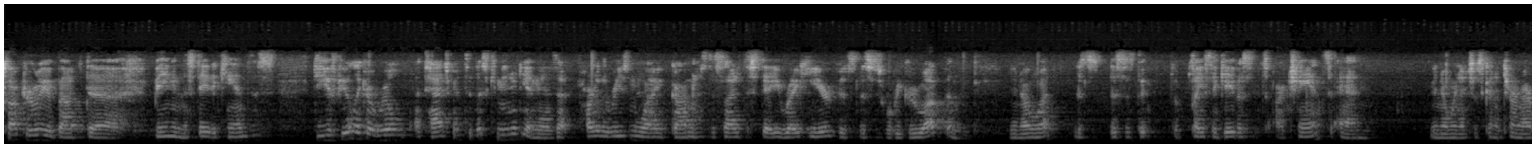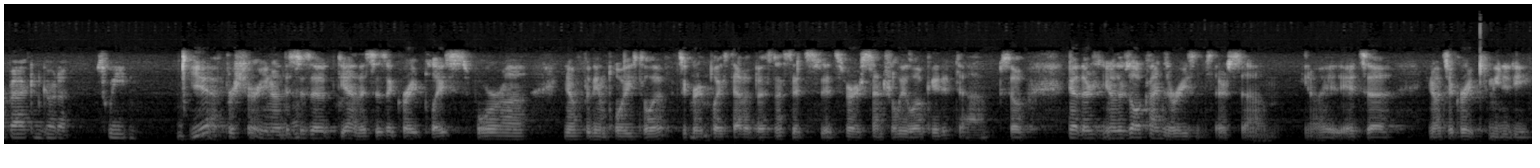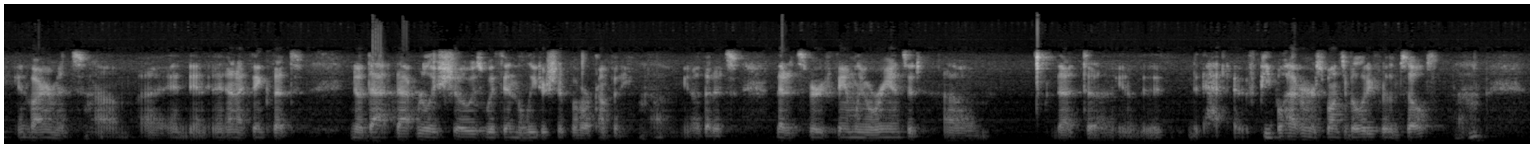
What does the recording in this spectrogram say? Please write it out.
talked earlier about uh, being in the state of Kansas. Do you feel like a real attachment to this community? I mean, is that part of the reason why Garmin has decided to stay right here? Because this is where we grew up, and you know what? This this is the, the place that gave us our chance, and you know we're not just going to turn our back and go to Sweden. Yeah, for sure. You know, this is a yeah, this is a great place for uh, you know for the employees to live. It's a great place to have a business. It's it's very centrally located. Um, so yeah, there's you know there's all kinds of reasons. There's um, you know, it, it's a you know it's a great community environment, um, uh, and, and and I think that you know that that really shows within the leadership of our company. Um, you know that it's that it's very family oriented. Um, that uh, you know the, the, people having responsibility for themselves. Mm-hmm.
